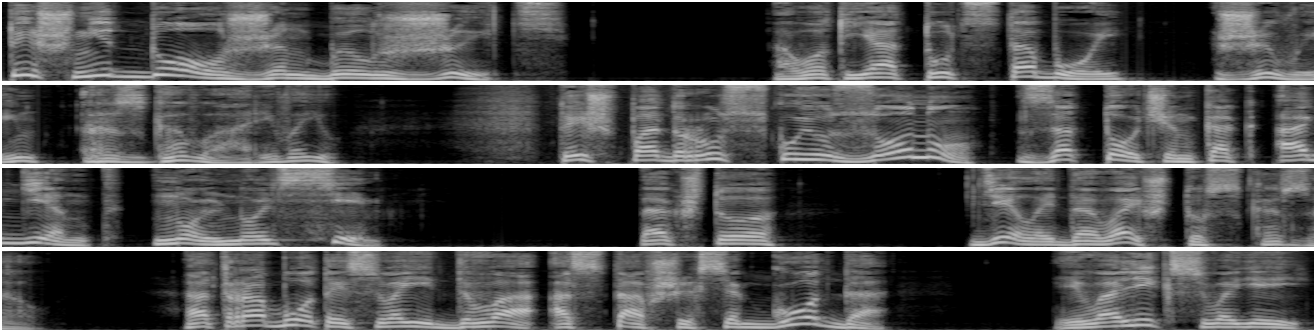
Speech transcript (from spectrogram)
Ты ж не должен был жить. А вот я тут с тобой, живым, разговариваю. Ты ж под русскую зону заточен как агент 007. Так что делай давай, что сказал. Отработай свои два оставшихся года и вали к своей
